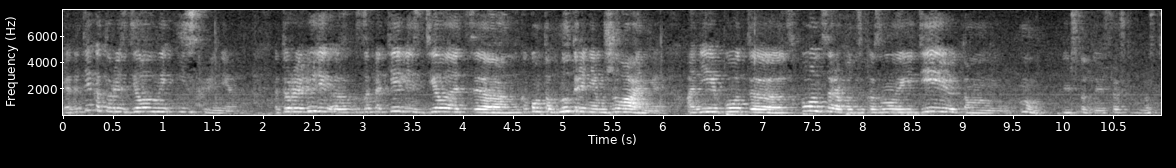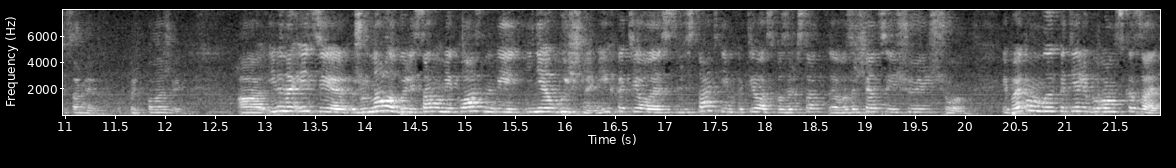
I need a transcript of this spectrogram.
это те, которые сделаны искренне, Которые люди э, захотели сделать э, на каком-то внутреннем желании, не под э, спонсора, под заказную идею, там, ну, или что-то еще, что вы можете сами предположить. А, Именно эти журналы были самыми классными и необычными. Их хотелось листать, к ним хотелось возвращаться еще и еще. И поэтому мы хотели бы вам сказать,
